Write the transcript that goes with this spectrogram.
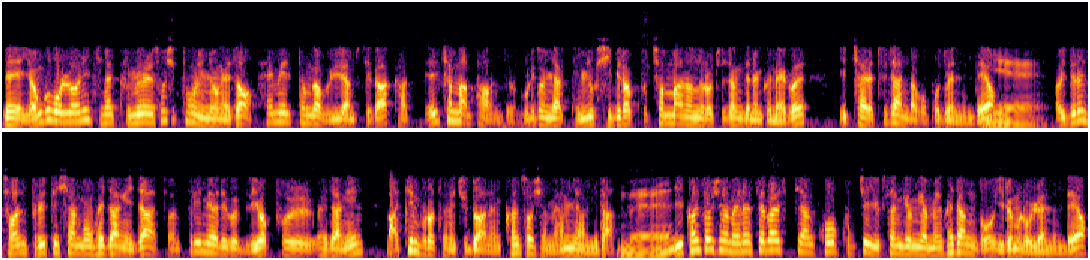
네, 영국 언론이 지난 금요일 소식통을 인용해서 해밀턴과 윌리엄스가 각 1천만 파운드, 우리 돈 약 161억 9천만 원으로 추정되는 금액을 입찰에 투자한다고 보도했는데요. 예. 이들은 전 브리티시 항공 회장이자 전 프리미어리그 리버풀 회장인 마틴 브로턴이 주도하는 컨소시엄에 합류합니다. 네. 이 컨소시엄에는 세바스티안 코 국제육상경연맹 회장도 이름을 올렸는데요.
